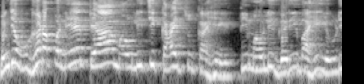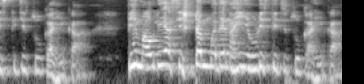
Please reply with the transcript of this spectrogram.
म्हणजे उघडपणे त्या माऊलीची काय चूक आहे? ती माऊली गरीब आहे एवढीच तिची चूक आहे का? ती माऊली या सिस्टममध्ये नाही एवढीच तिची चूक आहे का?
